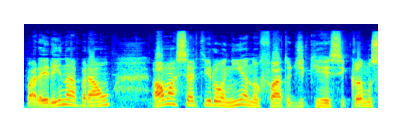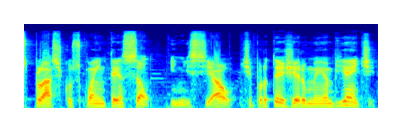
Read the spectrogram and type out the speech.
Para Irina Brown, há uma certa ironia no fato de que reciclamos plásticos com a intenção inicial de proteger o meio ambiente,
